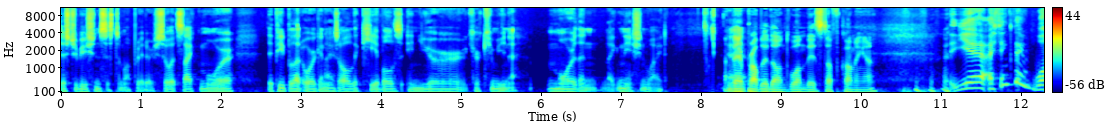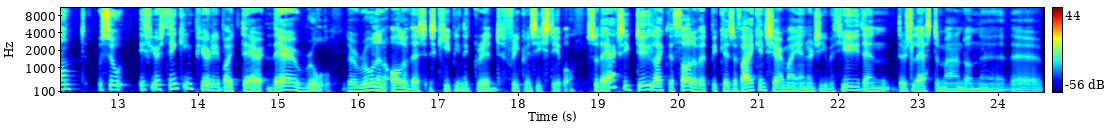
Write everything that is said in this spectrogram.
distribution system operators. So it's like more the people that organize all the cables in your your communa, more than like nationwide. And Uh, they probably don't want this stuff coming, huh? Yeah, I think they want. So if you're thinking purely about their their role, their role in all of this is keeping the grid frequency stable. So they actually do like the thought of it because if I can share my energy with you, then there's less demand on the the,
